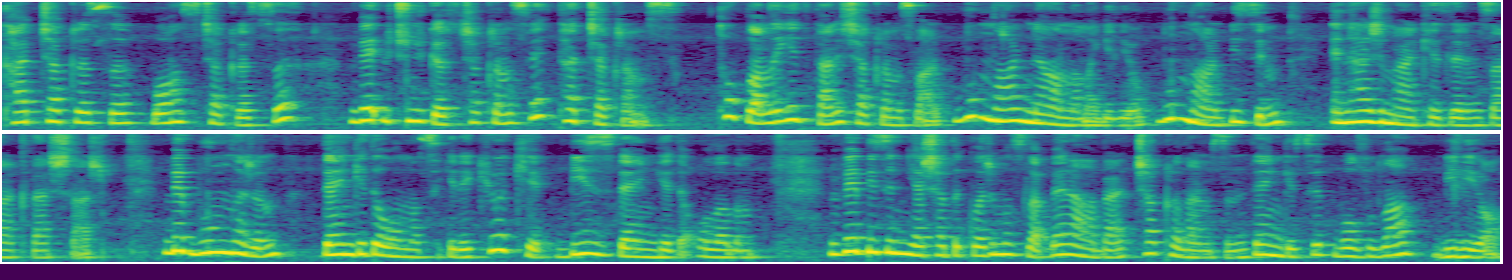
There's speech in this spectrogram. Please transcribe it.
kalp çakrası, boğaz çakrası ve üçüncü göz çakramız ve taç çakramız. Toplamda 7 tane çakramız var. Bunlar ne anlama geliyor? Bunlar bizim enerji merkezlerimiz arkadaşlar. Ve bunların dengede olması gerekiyor ki biz dengede olalım. Ve bizim yaşadıklarımızla beraber çakralarımızın dengesi bozulabiliyor.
